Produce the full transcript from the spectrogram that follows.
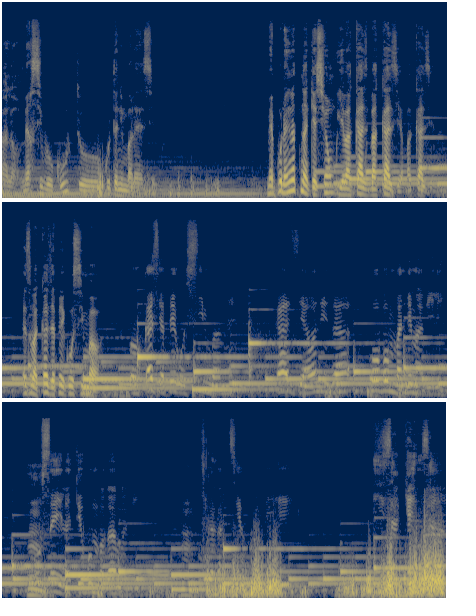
alors merci beaucoup tokutani mbala ya nsima mais mpo na ngai natuna question ya bakazi bakazi ya bakazi eza bakazi mpe ekosimba wa bon kasi ya mpe kosimba me kasi ya wana eza obomba nde mabele osalela te obomba kaka mabele kaka tir mabele 10 à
